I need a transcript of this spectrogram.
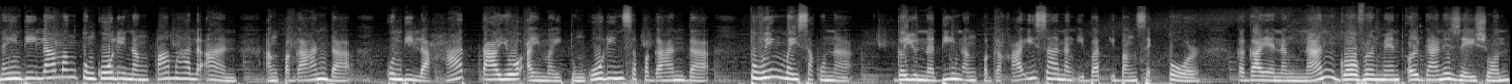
na hindi lamang tungkulin ng pamahalaan ang paghahanda kundi lahat tayo ay may tungkulin sa paghahanda tuwing may sakuna. Gayon na din ang pagkakaisa ng iba't ibang sektor kagaya ng non-government organization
